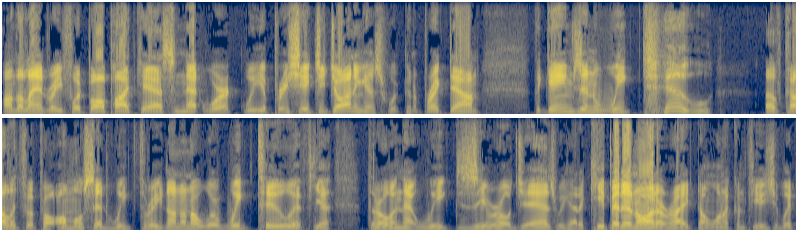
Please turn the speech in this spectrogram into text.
on the Landry Football Podcast Network. We appreciate you joining us. We're going to break down the games in week two of college football. Almost said week three. No, no, no. We're week two if you throw in that week zero jazz. We got to keep it in order, right? Don't want to confuse you. But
